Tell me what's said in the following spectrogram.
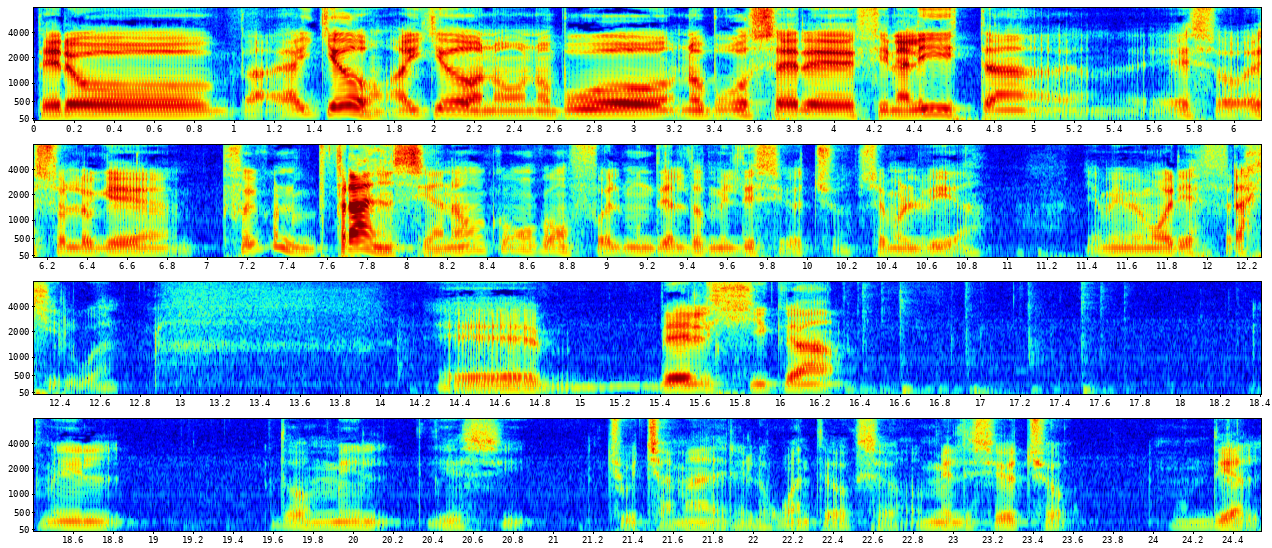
Pero ahí quedó, ahí quedó. No, no, pudo, no pudo ser eh, finalista. Eso, eso es lo que. Fue con Francia, ¿no? ¿Cómo, ¿Cómo, fue el Mundial 2018? Se me olvida. Ya mi memoria es frágil, weón. Eh, Bélgica. Mil, 2018. Chucha madre, los guantes de boxeo. 2018 Mundial.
